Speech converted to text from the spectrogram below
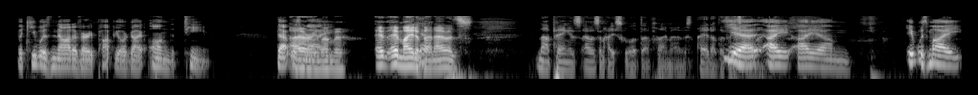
like he was not a very popular guy on the team? That was I don't my, remember. It, it might have yeah. been. I was not paying as I was in high school at that time. I was I had other things. Yeah, I I um, it was my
